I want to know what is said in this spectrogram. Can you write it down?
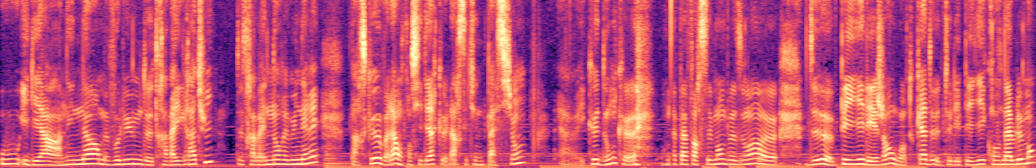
où il y a un énorme volume de travail gratuit, de travail non rémunéré, parce que voilà, on considère que l'art c'est une passion euh, et que donc euh, on n'a pas forcément besoin euh, de payer les gens ou en tout cas de, de les payer convenablement.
